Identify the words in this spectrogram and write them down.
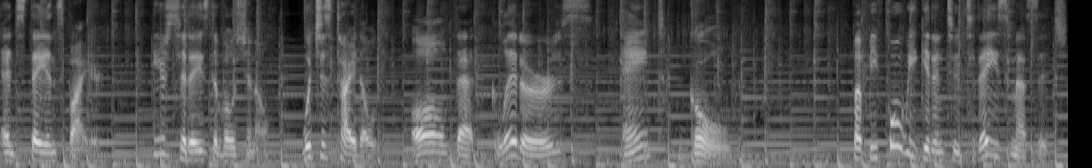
and stay inspired. Here's today's devotional which is titled All That Glitters Ain't Gold. But before we get into today's message,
